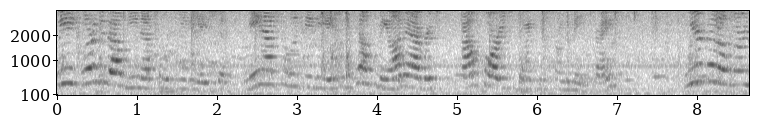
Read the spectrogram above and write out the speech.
We learned about mean absolute deviation. Mean absolute deviation tells me, on average, how far each point is from the mean, right? We're going to learn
